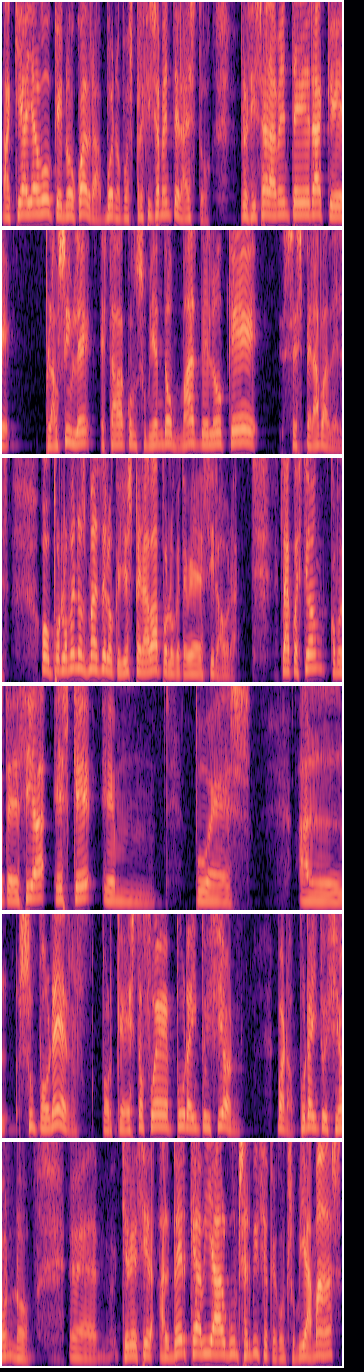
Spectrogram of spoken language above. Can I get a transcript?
aquí hay algo que no cuadra. Bueno, pues precisamente era esto. Precisamente era que plausible estaba consumiendo más de lo que se esperaba de él. O por lo menos más de lo que yo esperaba por lo que te voy a decir ahora. La cuestión, como te decía, es que, em, pues, al suponer, porque esto fue pura intuición, bueno, pura intuición no. Eh, quiero decir, al ver que había algún servicio que consumía más,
